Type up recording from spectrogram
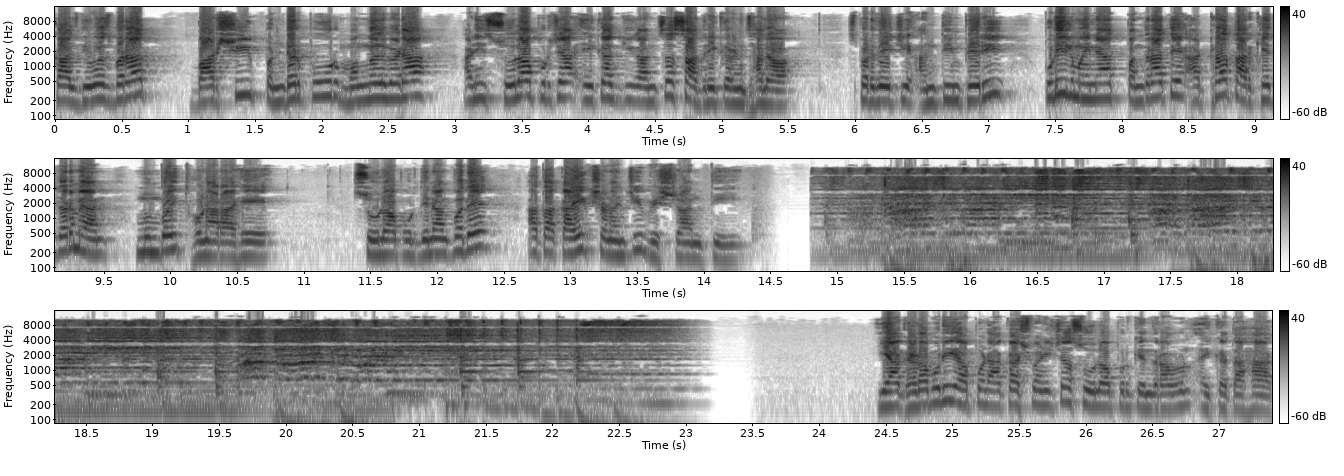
काल दिवसभरात बार्शी पंढरपूर मंगळवेढा आणि सोलापूरच्या एकांकिकांचं सादरीकरण झालं. स्पर्धेची अंतिम फेरी पुढील महिन्यात पंधरा ते अठरा तारखेदरम्यान मुंबईत होणार आहे. सोलापूर दिनांकमध्ये आता काही क्षणांची विश्रांती. या घडामोडी आपण आकाशवाणीच्या सोलापूर केंद्रावरून ऐकत आहात.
